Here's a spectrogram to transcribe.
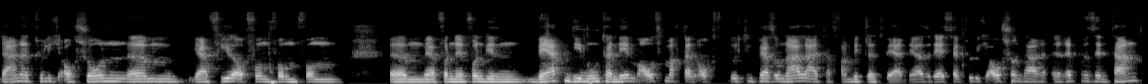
da natürlich auch schon ähm, ja viel auch vom, vom, vom ähm, ja, von, den, von diesen Werten, die ein Unternehmen ausmacht, dann auch durch den Personalleiter vermittelt werden. Ja, also der ist natürlich auch schon da Repräsentant,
